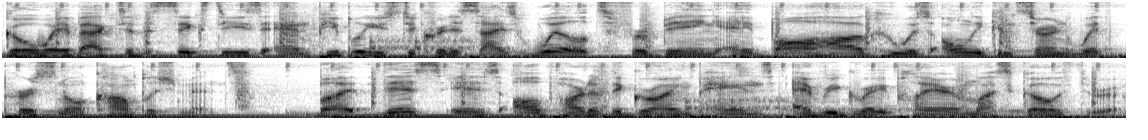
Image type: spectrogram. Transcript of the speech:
Go way back to the 60s, and people used to criticize Wilt for being a ball hog who was only concerned with personal accomplishments. But this is all part of the growing pains every great player must go through,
